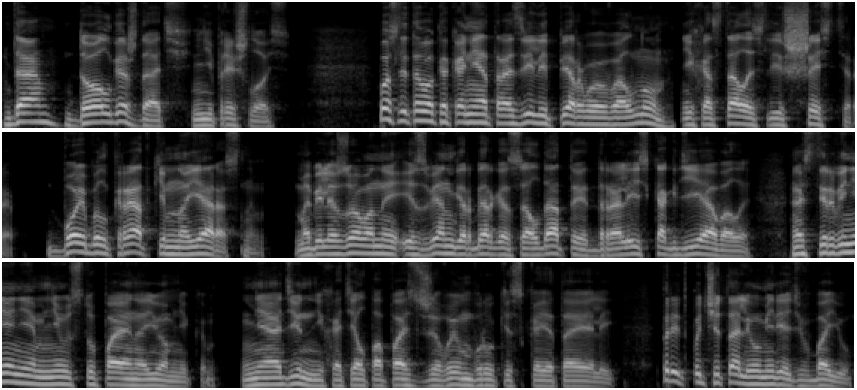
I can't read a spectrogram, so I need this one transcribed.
Да, долго ждать не пришлось. После того, как они отразили первую волну, их осталось лишь шестеро. Бой был кратким, но яростным. Мобилизованные из Венгерберга солдаты дрались как дьяволы, остервенением не уступая наемникам. Ни один не хотел попасть живым в руки Скаятаэлей. Предпочитали умереть в бою.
